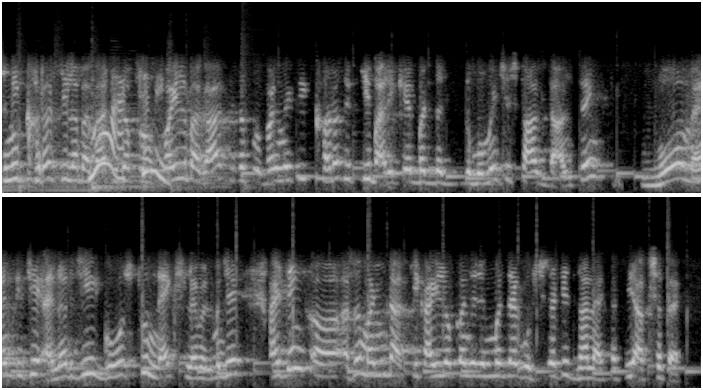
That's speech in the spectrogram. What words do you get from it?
तुम्ही खरंच तिला बघा हो, तिचं. प्रोफाईल बघा तिचं प्रोफाईल मध्ये ती खरंच इतकी बारीक आहे but the moment she start dancing whoa man तिची energy goes to next level म्हणजे आय थिंक असं म्हणतात की काही लोकांचा जन्म त्या गोष्टीसाठीच झालाय तर ती अक्षता आहे.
